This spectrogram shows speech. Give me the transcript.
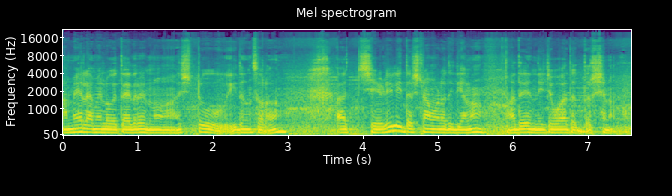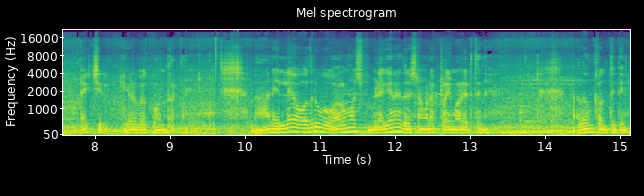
ಆಮೇಲೆ ಆಮೇಲೆ ಹೋಗ್ತಾ ಇದ್ರೆ ಅಷ್ಟು ಇದನ್ಸಲ್ಲ ಆ ಚಳಿಲಿ ದರ್ಶನ ಮಾಡೋದಿದೆಯಲ್ಲ, ಅದೇ ನಿಜವಾದ ದರ್ಶನ. ಆ್ಯಕ್ಚುಲಿ ಹೇಳಬೇಕು ಅಂದರೆ ನಾನು ಎಲ್ಲೇ ಹೋದರೂ ಆಲ್ಮೋಸ್ಟ್ ಬೆಳಗ್ಗೆನೇ ದರ್ಶನ ಮಾಡೋಕ್ಕೆ ಟ್ರೈ ಮಾಡಿರ್ತೇನೆ. ಅದೊಂದು ಕಲ್ತಿದ್ದೀನಿ.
